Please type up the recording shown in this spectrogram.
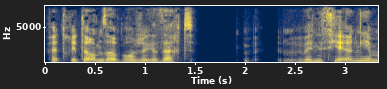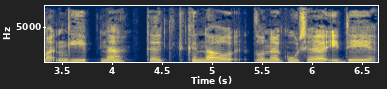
Vertreter unserer Branche gesagt, wenn es hier irgendjemanden gibt, ne, der genau so eine gute Idee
